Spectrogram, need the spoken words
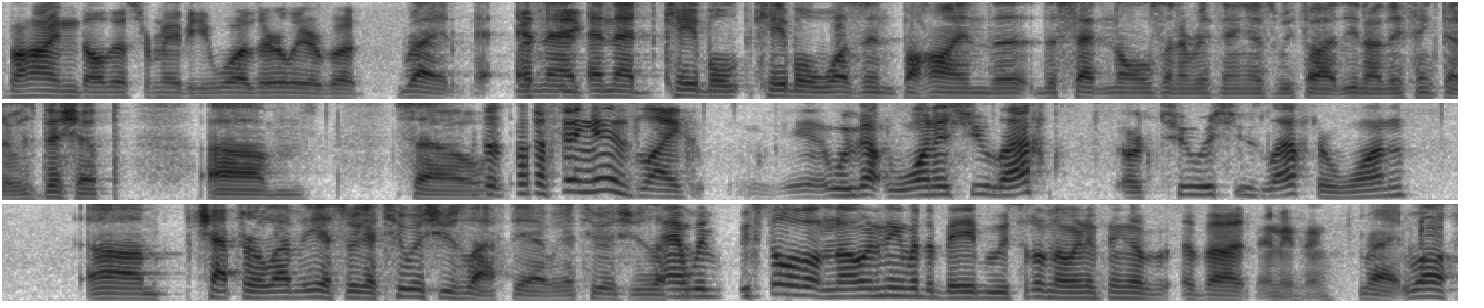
behind all this, or maybe he was earlier, but right. And that Mystique. and that Cable Cable wasn't behind the the Sentinels and everything as we thought. You know, they think that it was Bishop. Um, so But, but the thing is, like, we've got one issue left, or two issues left, or one, um, chapter eleven. Yeah, so we got two issues left. Yeah, we got two issues left. and we, we still don't know anything about the baby. We still don't know anything of, about anything. Right. Well,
